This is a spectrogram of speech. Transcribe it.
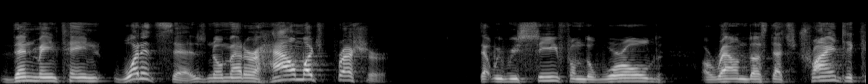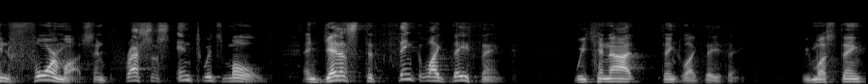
then maintain what it says, no matter how much pressure that we receive from the world around us that's trying to conform us and press us into its mold and get us to think like they think, we cannot think like they think. We must think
